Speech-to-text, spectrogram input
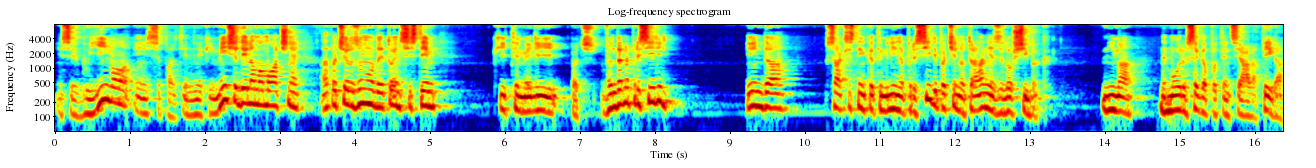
in se bojimo, in se pa tem nekaj mi še delamo močne, ali pa če razumemo, da je to en sistem, ki temelji pač vendar na prisili in da vsak sistem, ki temelji na prisili, pač je notranje zelo šibek. Nima, ne more vsega potencijala tega.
